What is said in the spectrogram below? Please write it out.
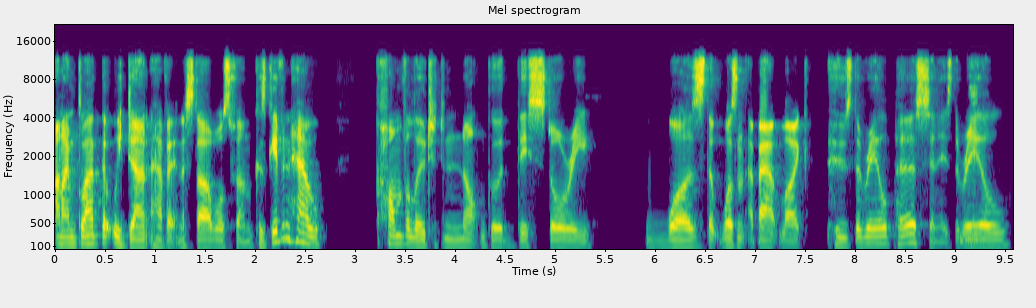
And I'm glad that we don't have it in a Star Wars film because given how convoluted and not good this story was, that wasn't about like who's the real person? Is the real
